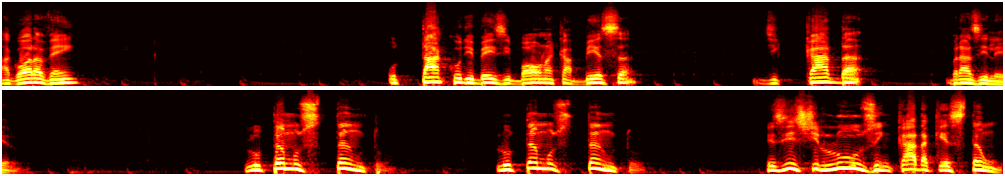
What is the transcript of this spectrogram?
Agora vem o taco de beisebol na cabeça de cada brasileiro. Lutamos tanto, lutamos tanto Existe luz em cada questão.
